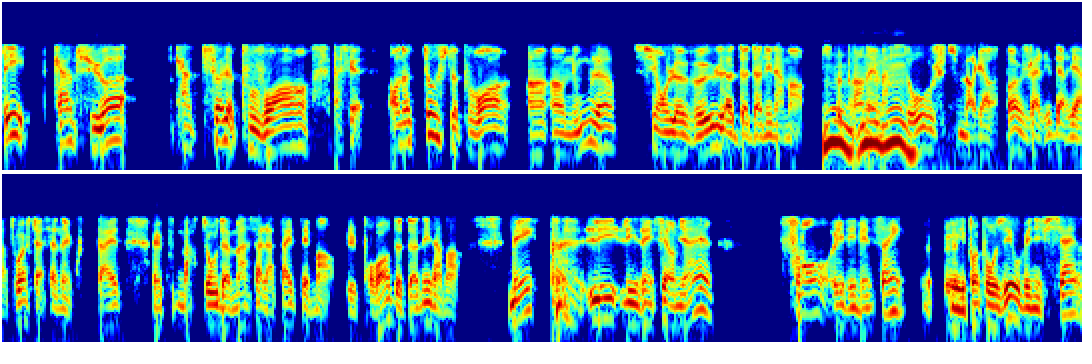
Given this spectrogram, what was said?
tu sais, quand tu as, quand tu as le pouvoir, parce que on a tous le pouvoir en, en nous, là, si on le veut, là, de donner la mort. Tu peux mmh, prendre un mmh, marteau, je, tu me regardes pas, j'arrive derrière toi, je t'assène un coup de tête, un coup de marteau de masse à la tête, t'es mort. J'ai le pouvoir de donner la mort. Mais les, les infirmières font, et les médecins, euh, les proposés aux bénéficiaires,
